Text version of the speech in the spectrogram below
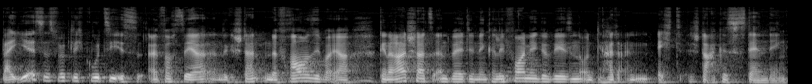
bei ihr ist es wirklich gut, sie ist einfach sehr eine gestandene Frau. Sie war ja Generalstaatsanwältin in Kalifornien gewesen und hat ein echt starkes Standing.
